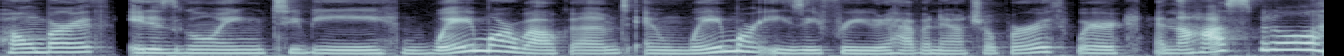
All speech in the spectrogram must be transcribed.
home birth, it is going to be way more welcomed and way more easy for you to have a natural birth. Where in the hospital,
